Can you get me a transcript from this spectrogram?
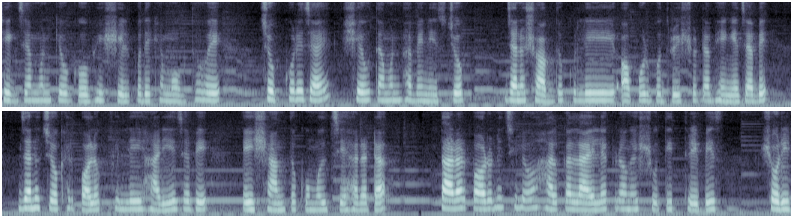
ঠিক যেমন কেউ গভীর শিল্প দেখে মুগ্ধ হয়ে চুপ করে যায়, সেও তেমনভাবে নিশ্চুপ, যেন শব্দ করলেই অপূর্ব দৃশ্যটা ভেঙে যাবে, যেন চোখের পলক ফেললেই হারিয়ে যাবে এই শান্ত কোমল চেহারাটা। তারার পরনে ছিল হালকা লাইলাক রঙের সুতির থ্রি পিস শরীর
